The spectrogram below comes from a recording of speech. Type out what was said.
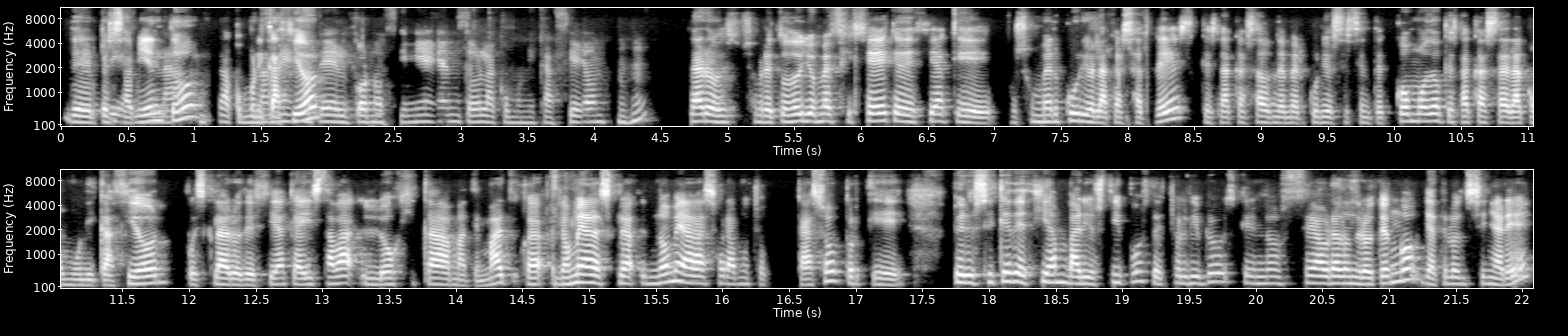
del pensamiento, la, comunicación. El conocimiento, la comunicación. Claro, sobre todo yo me fijé que decía que pues un Mercurio en la casa 3, que es la casa donde Mercurio se siente cómodo, que es la casa de la comunicación, pues claro, decía que ahí estaba lógica matemática. No me hagas, no me hagas ahora mucho caso, porque, pero sí que decían varios tipos. De hecho, el libro es que no sé ahora dónde lo tengo, ya te lo enseñaré.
